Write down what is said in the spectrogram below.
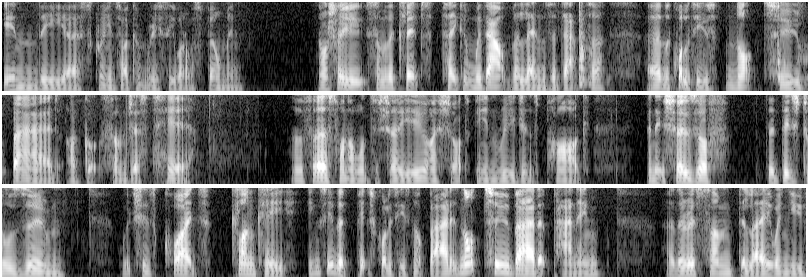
in the uh, screen, so I couldn't really see what I was filming. Now I'll show you some of the clips taken without the lens adapter. Uh, the quality's not too bad. I've got some just here. Now the first one I want to show you I shot in Regent's Park and it shows off the digital zoom which is quite clunky. You can see the pitch quality is not bad. It's not too bad at panning. Uh, there is some delay when you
